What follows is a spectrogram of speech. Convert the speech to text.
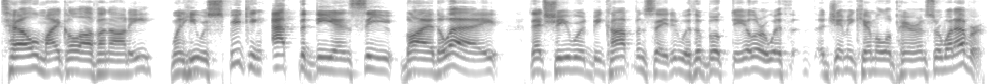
tell Michael Avenatti when he was speaking at the DNC, by the way, that she would be compensated with a book deal or with a Jimmy Kimmel appearance or whatever.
